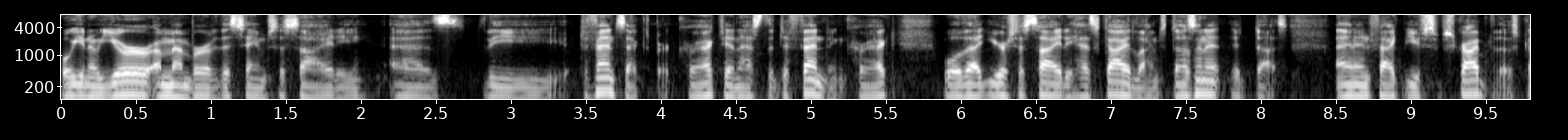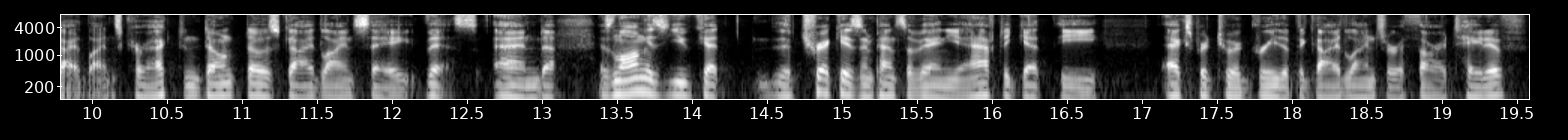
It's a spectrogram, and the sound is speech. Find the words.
well, you know, you're a member of the same society as the defense expert, correct? And as the defendant, correct? Well, that your society has guidelines, doesn't it? It does. And in fact, you've subscribed to those guidelines, correct? And don't those guidelines say this? And uh, as long as you get the trick is in Pennsylvania, you have to get the expert to agree that the guidelines are authoritative.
